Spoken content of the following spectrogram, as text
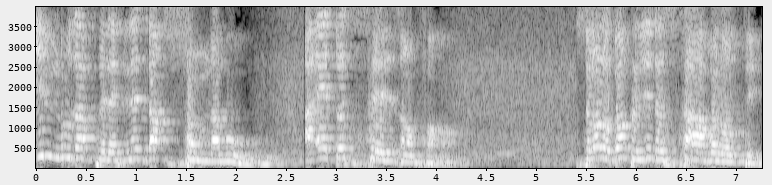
Il nous a prédestinés dans son amour à être ses enfants, selon le bon plaisir de sa volonté.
